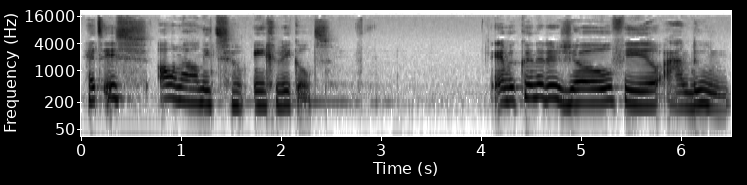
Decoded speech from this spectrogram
Het is allemaal niet zo ingewikkeld. En we kunnen er zoveel aan doen.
